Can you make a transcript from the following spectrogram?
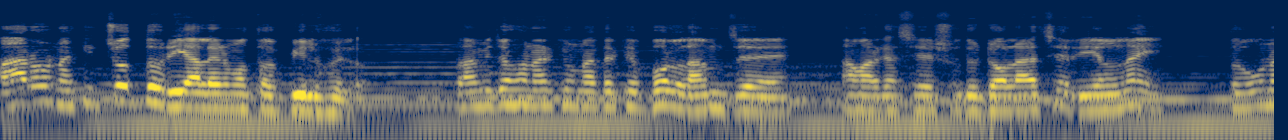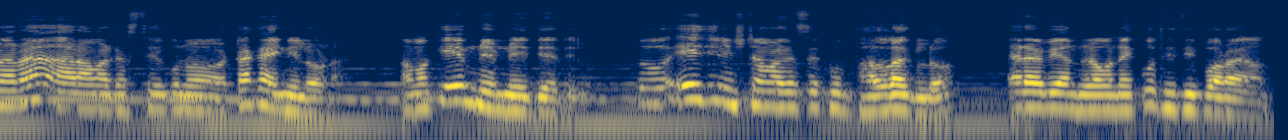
বারো নাকি চোদ্দ রিয়ালের মতো বিল হইল। তো আমি যখন আর কি ওনাদেরকে বললাম যে, আমার কাছে শুধু ডলার আছে রিয়েল নাই তো ওনারা আর আমার কাছ থেকে কোনো টাকাই নিল না। আমাকে এমনি এমনি দিয়ে দিল। তো এই জিনিসটা আমার কাছে খুব ভালো লাগল। অ্যারাবিয়ানরা অনেক অতিথি পরায়ণ।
